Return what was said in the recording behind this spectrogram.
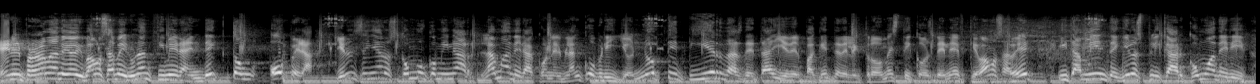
En el programa de hoy vamos a ver una encimera en Decton Opera. Quiero enseñaros cómo combinar la madera con el blanco brillo. No te pierdas detalle del paquete de electrodomésticos de NEF que vamos a ver y también te quiero explicar cómo adherir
